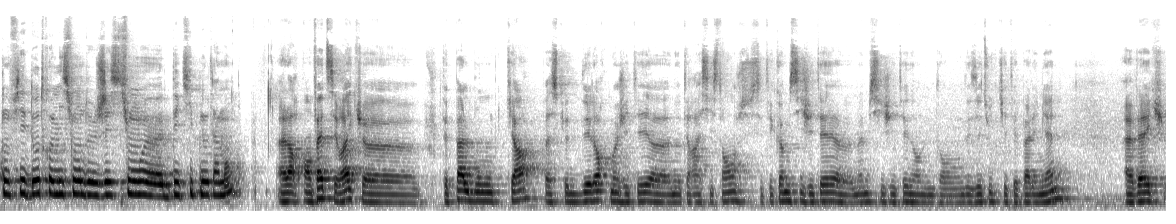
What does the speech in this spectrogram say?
confié d'autres missions de gestion euh, d'équipe notamment? Alors en fait c'est vrai que euh, peut-être pas le bon cas parce que dès lors que moi j'étais notaire assistant c'était comme si j'étais même si j'étais dans, des études qui n'étaient pas les miennes avec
